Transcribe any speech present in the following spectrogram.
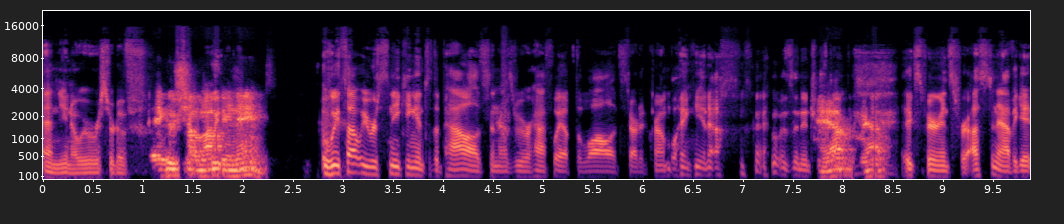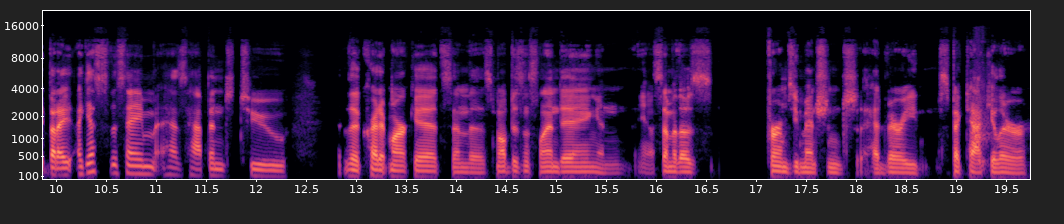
And you know, we were sort of who shall not be named. We thought we were sneaking into the palace, and as we were halfway up the wall, it started crumbling. You know, it was an interesting yeah, yeah. experience for us to navigate. But I, I guess the same has happened to the credit markets and the small business lending and you know some of those firms you mentioned had very spectacular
